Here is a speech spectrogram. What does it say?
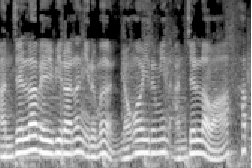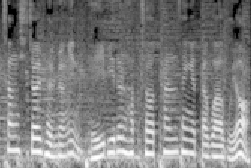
안젤라 베이비라는 이름은 영어 이름인 안젤라와 학창시절 별명인 베이비를 합쳐 탄생했다고 하고요.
